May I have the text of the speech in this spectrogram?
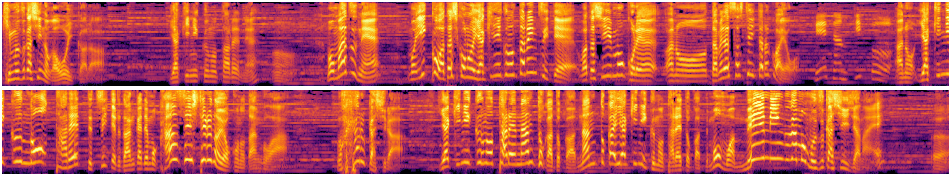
気難しいのが多いから。焼肉のタレね。うん。もうまずね、もう一個私この焼肉のタレについて、私もこれ、あのーダメ出しさせていただくわよ。あの、焼肉のタレってついてる段階でもう完成してるのよ、この単語は。わかるかしら？焼肉のタレなんとかとか、なんとか焼肉のタレとかってもう、もう、ネーミングがもう難しいじゃない？うん。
